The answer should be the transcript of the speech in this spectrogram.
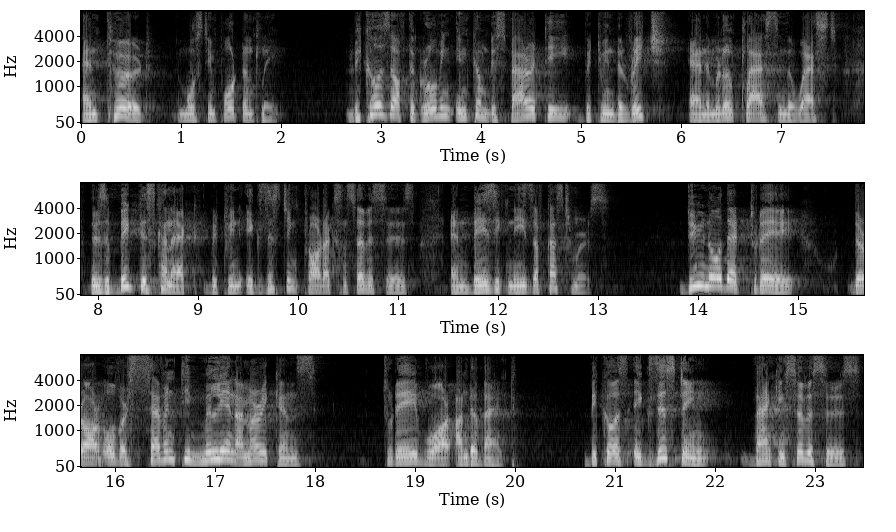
And third, most importantly, because of the growing income disparity between the rich and the middle class in the West, there is a big disconnect between existing products and services and basic needs of customers. Do you know that today there are over 70 million Americans today who are underbanked because existing banking services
